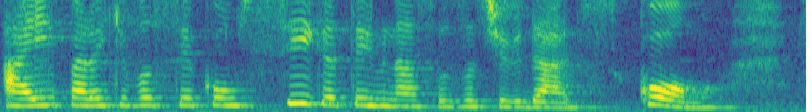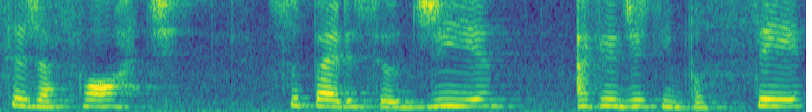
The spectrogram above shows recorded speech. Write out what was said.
aí para que você consiga terminar suas atividades, como? Seja forte, supere o seu dia, acredite em você,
